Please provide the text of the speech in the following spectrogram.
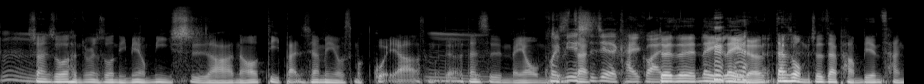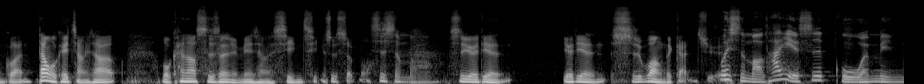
嗯，虽然说很多人说里面有密室啊，然后地板下面有什么鬼啊什么的，嗯、但是没有。我们毁灭世界的开关。对对，对，那一类的。但是我们就在旁边参观。但我可以讲一下，我看到狮身人面像的心情是什么？是什么？是有点。有点失望的感觉。为什么？他也是古文明，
